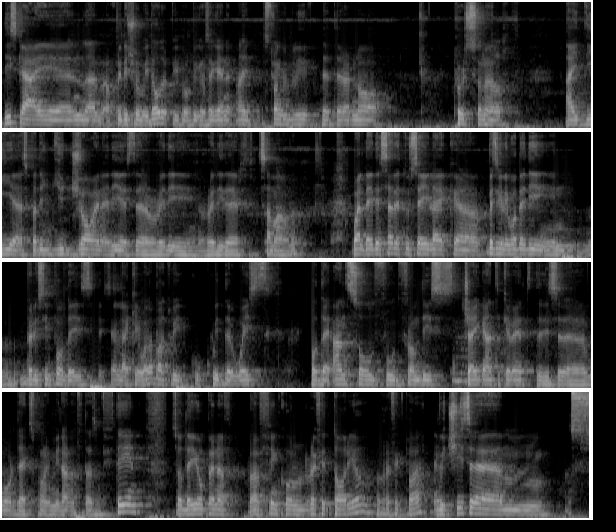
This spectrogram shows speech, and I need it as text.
this guy, and I'm pretty sure with other people, because again, I strongly believe that there are no personal ideas, but you join ideas that are already already there somehow. No? Well, they decided to say like uh, basically what they did in very simple. They they said like, hey, what about we cook with the waste of the unsold food from this gigantic event that is uh, World Expo in Milano 2015. So they open a, a thing called Refettorio or Refectoire, which is um,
